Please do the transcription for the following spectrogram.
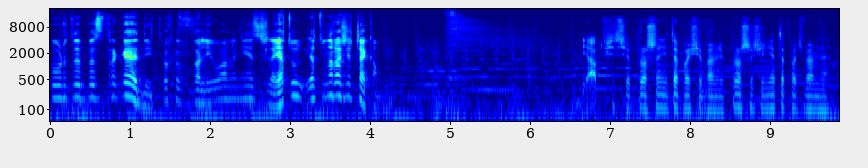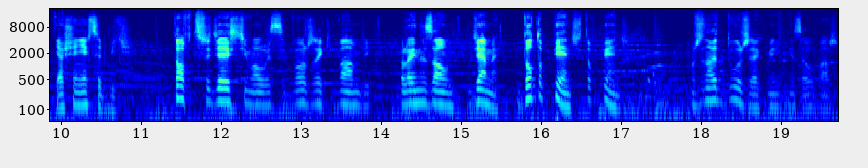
kurde, bez tragedii. Trochę wywaliło, ale nie jest źle. Ja tu, ja tu na razie czekam. Ja się, proszę nie tepaj się we mnie, proszę się nie tepać we mnie. Ja się nie chcę bić. Top 30, małysy. Boże, jaki bambik. Kolejny zone. Idziemy. Do top 5, top 5. Może nawet dłużej, jak mnie nikt nie zauważy.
